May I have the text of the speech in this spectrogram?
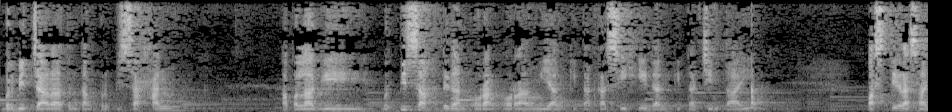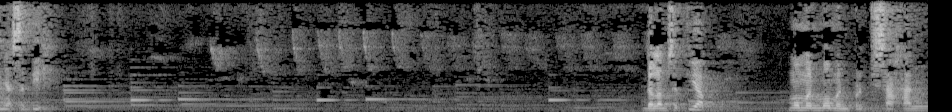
Berbicara tentang perpisahan, apalagi berpisah dengan orang-orang yang kita kasihi dan kita cintai, pasti rasanya sedih. Dalam setiap momen-momen perpisahan,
